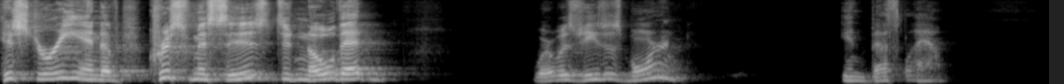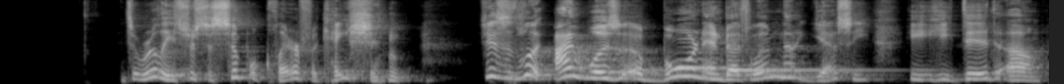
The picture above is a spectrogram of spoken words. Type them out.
history and of Christmases to know that where was Jesus born? In Bethlehem. And so, really, it's just a simple clarification. Jesus, look, I was uh, born in Bethlehem. Now, yes, he, he, he did um,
